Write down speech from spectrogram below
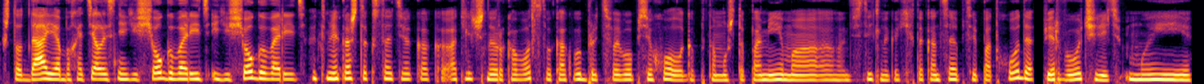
что да, я бы хотела с ней еще говорить и еще говорить. Это, мне кажется, кстати, как отличное руководство, как выбрать своего психолога, потому что помимо э, действительно каких-то концепций подхода, в первую очередь мы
